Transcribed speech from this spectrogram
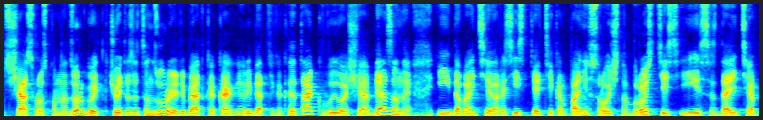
сейчас Роскомнадзор говорит, что это за цензура, ребятка, как, ребятки, как это так, вы вообще обязаны, и давайте российские эти компании срочно бросьтесь и создайте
